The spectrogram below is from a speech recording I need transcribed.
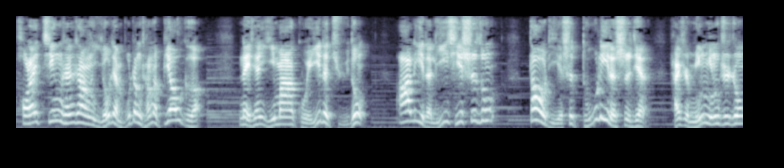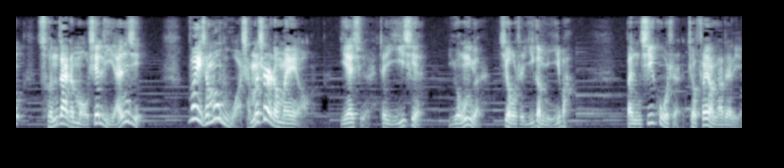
后来精神上有点不正常的彪哥，那天姨妈诡异的举动，阿丽的离奇失踪，到底是独立的事件？还是冥冥之中存在着某些联系？为什么我什么事儿都没有？也许这一切永远就是一个谜吧。本期故事就分享到这里，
